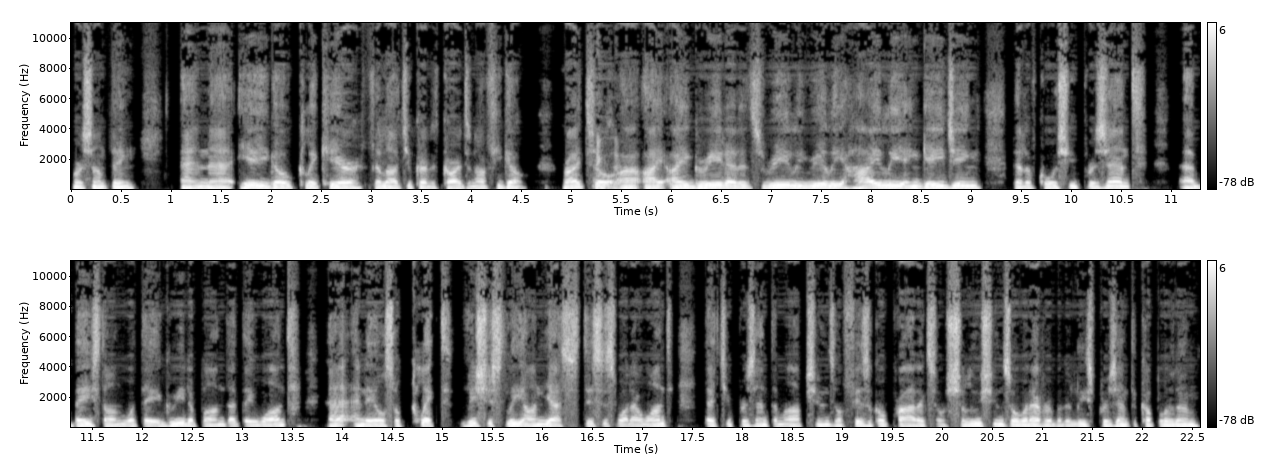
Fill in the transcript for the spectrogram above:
or something and uh, here you go click here fill out your credit cards and off you go right so exactly. uh, I, I agree that it's really really highly engaging that of course you present uh, based on what they agreed upon that they want. Uh, and they also clicked viciously on, yes, this is what I want, that you present them options of physical products or solutions or whatever, but at least present a couple of them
